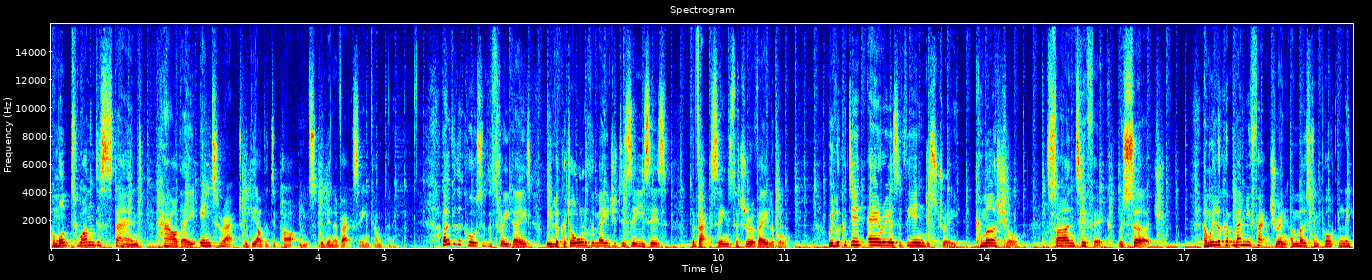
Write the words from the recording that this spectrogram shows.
and want to understand how they interact with the other departments within a vaccine company. Over the course of the three days, we look at all of the major diseases, the vaccines that are available. We look at areas of the industry, commercial, scientific, research, and we look at manufacturing and most importantly,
